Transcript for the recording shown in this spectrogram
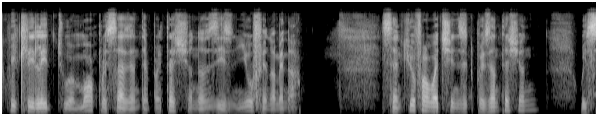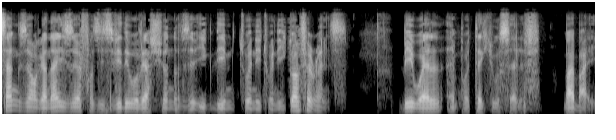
quickly lead to a more precise interpretation of these new phenomena. Thank you for watching this presentation. We thank the organizer for this video version of the ICDIM 2020 conference. Be well and protect yourself. Bye bye.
